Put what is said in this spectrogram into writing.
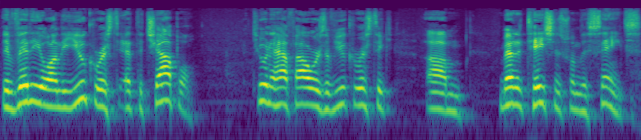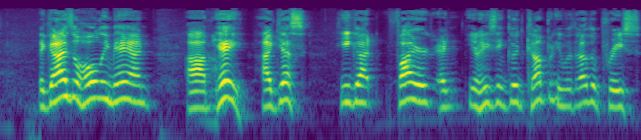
the video on the Eucharist at the chapel, two and a half hours of Eucharistic um, meditations from the saints. The guy's a holy man. Um, hey, I guess he got fired, and you know he's in good company with other priests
